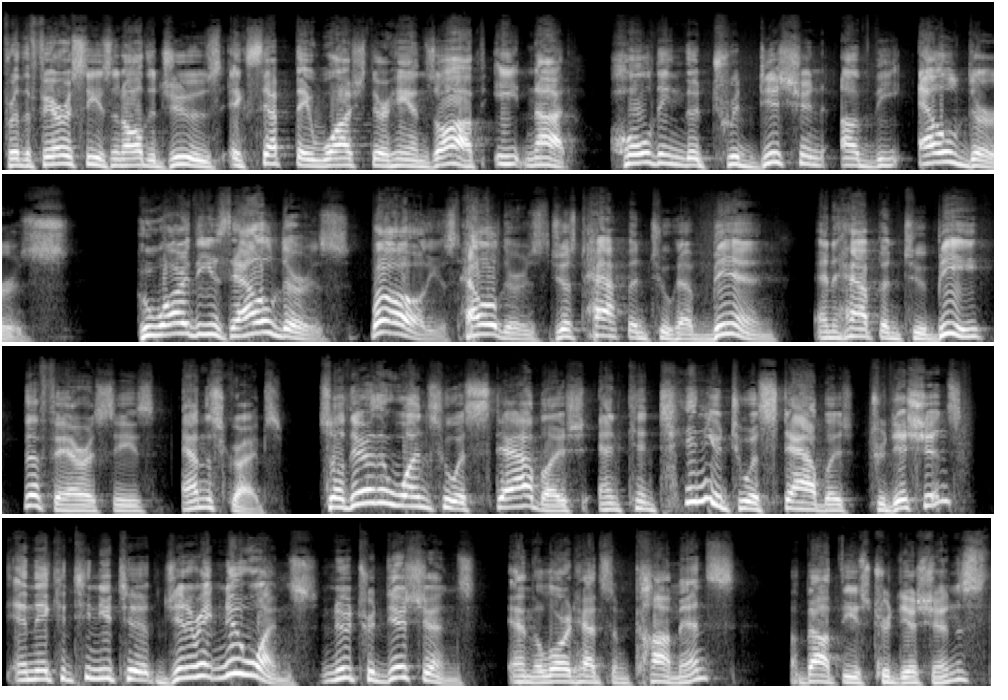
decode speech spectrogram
For the Pharisees and all the Jews, except they wash their hands off, eat not, holding the tradition of the elders. Who are these elders? Well, these elders just happen to have been and happen to be the Pharisees and the scribes. So they're the ones who establish and continue to establish traditions and they continue to generate new ones, new traditions. And the Lord had some comments about these traditions,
